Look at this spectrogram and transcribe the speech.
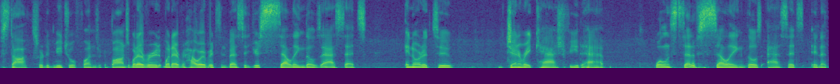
stocks or the mutual funds or the bonds, whatever, whatever, however it's invested. You're selling those assets in order to generate cash for you to have. Well, instead of selling those assets in a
